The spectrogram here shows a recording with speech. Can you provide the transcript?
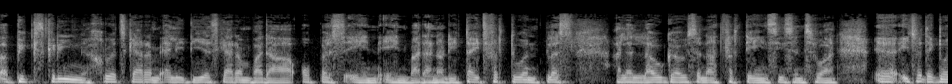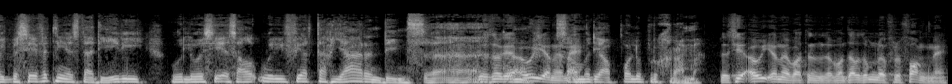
'n big screen, groot skerm LED skerm wat daar op is en en wat dan nou die tyd vertoon plus hulle logos en advertensies en so aan. Uh, iets wat ek nooit besef het nie is dat hierdie horlosie is al oor die 40 jaar in diens. Uh, Dis nou die ou ene, né? Saam met die Apollo programme. Dis die ou ene wat in, want hulle het hom nou vervang, né?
